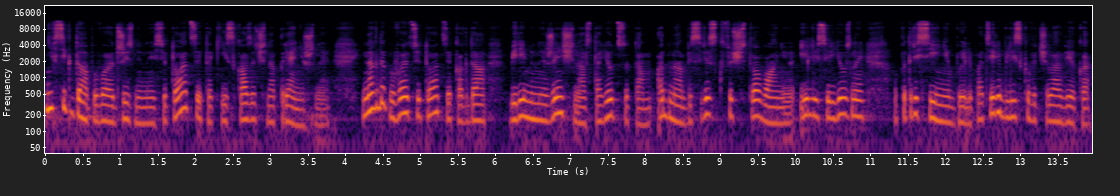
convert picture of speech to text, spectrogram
Не всегда бывают жизненные ситуации такие сказочно-пряничные. Иногда бывают ситуации, когда беременная женщина остается там одна, без средств к существованию или серьезные потрясения были, потери близкого человека,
